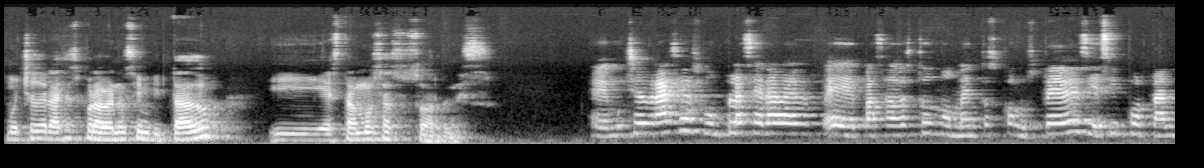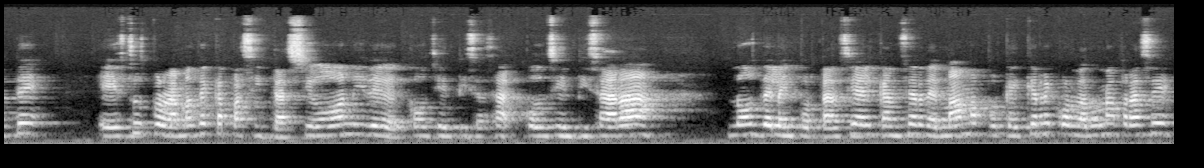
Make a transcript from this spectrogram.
muchas gracias por habernos invitado y estamos a sus órdenes. Eh, muchas gracias, fue un placer haber eh, pasado estos momentos con ustedes y es importante eh, estos programas de capacitación y de concientizar, concientizar a de la importancia del cáncer de mama, porque hay que recordar una frase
